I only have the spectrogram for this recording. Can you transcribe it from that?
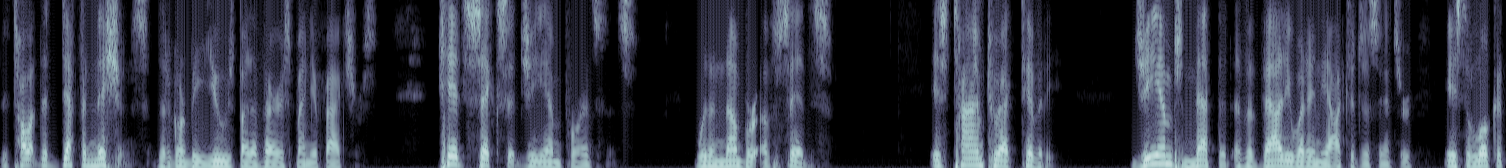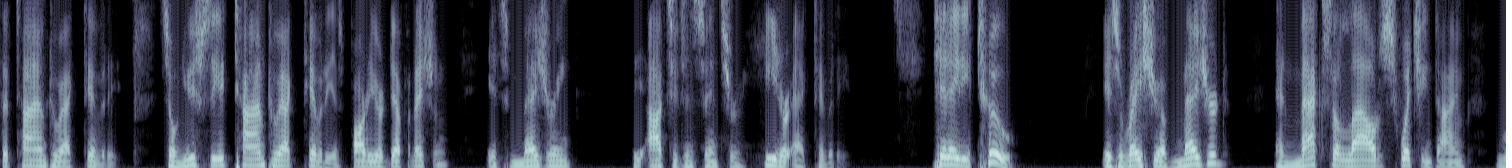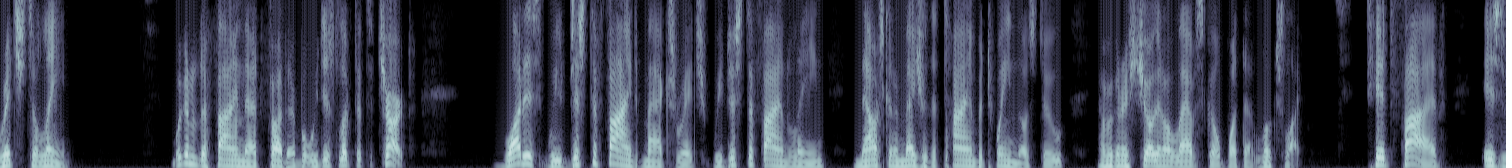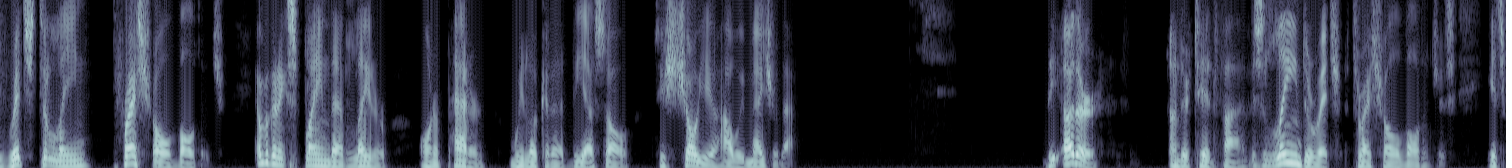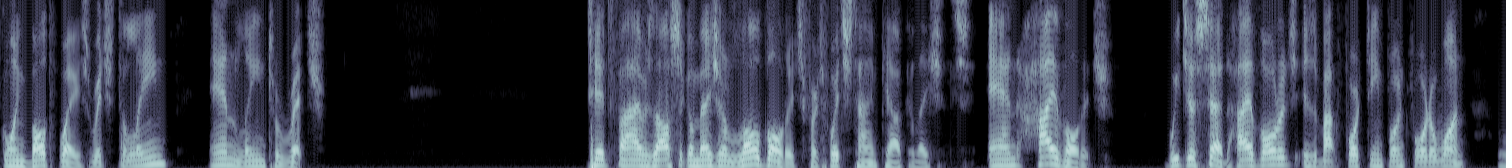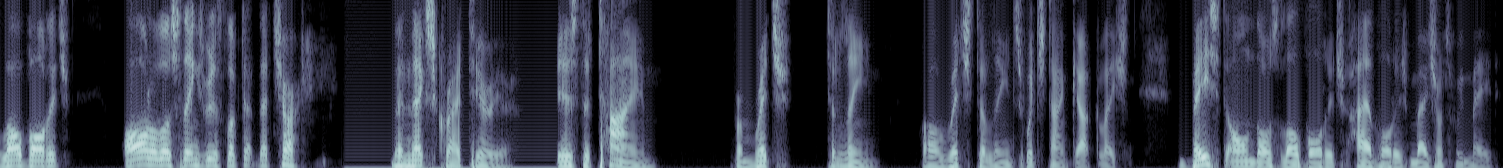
Let's talk about the definitions that are going to be used by the various manufacturers. TID 6 at GM, for instance, with a number of SIDS, is time to activity. GM's method of evaluating the oxygen sensor is to look at the time to activity. So when you see time to activity as part of your definition, it's measuring the oxygen sensor heater activity. TID 82 is a ratio of measured and max allowed switching time rich to lean. We're going to define that further, but we just looked at the chart. What is, we've just defined max rich, we've just defined lean. Now it's going to measure the time between those two, and we're going to show you in a lab scope what that looks like. TID 5 is rich to lean threshold voltage, and we're going to explain that later on a pattern we look at a DSO to show you how we measure that. The other under TID 5 is lean to rich threshold voltages. It's going both ways, rich to lean and lean to rich. TID 5 is also going to measure low voltage for switch time calculations and high voltage. We just said high voltage is about 14.4 to 1. Low voltage, all of those things we just looked at that chart. The next criteria is the time from rich to lean, or rich to lean switch time calculation, based on those low voltage, high voltage measurements we made.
